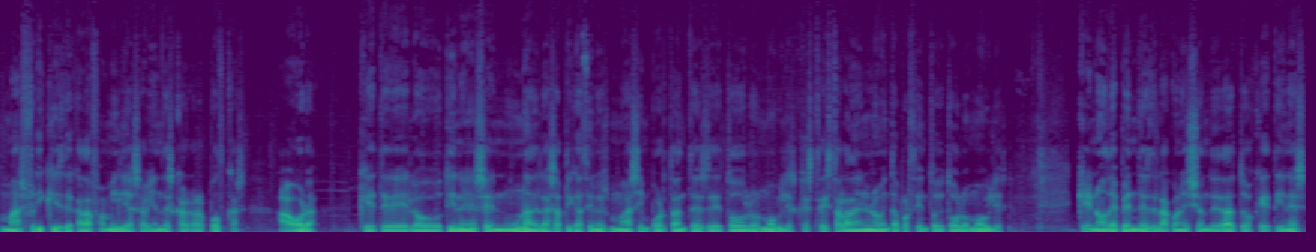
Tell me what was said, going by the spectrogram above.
más frikis de cada familia sabían descargar podcast. Ahora que te lo tienes en una de las aplicaciones más importantes de todos los móviles, que está instalada en el 90% de todos los móviles, que no dependes de la conexión de datos, que tienes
